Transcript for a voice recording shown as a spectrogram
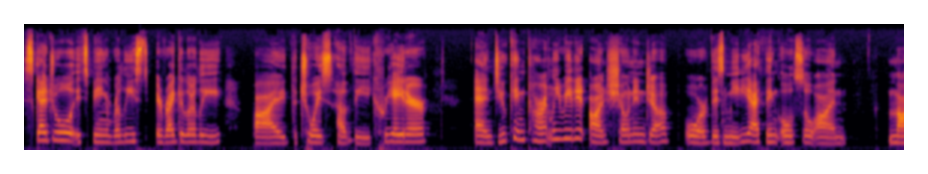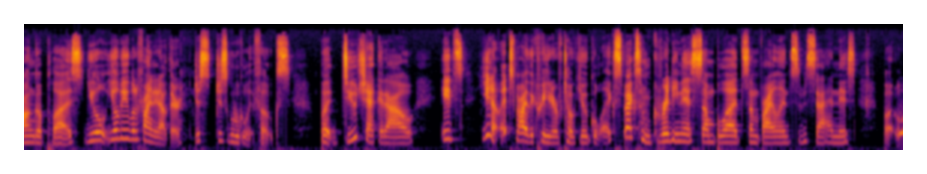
schedule, it's being released irregularly by the choice of the creator. And you can currently read it on Shonen Jump or Viz Media. I think also on Manga Plus. You'll you'll be able to find it out there. Just just Google it, folks. But do check it out. It's you know, it's by the creator of Tokyo Ghoul. Expect some grittiness, some blood, some violence, some sadness. But ooh,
